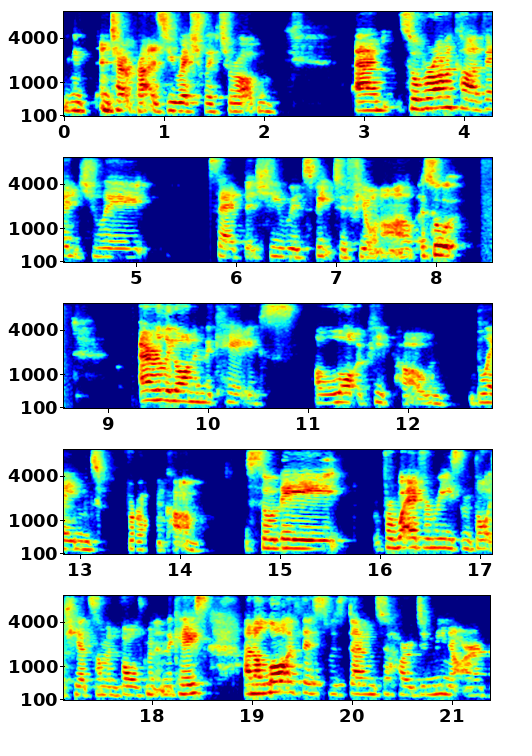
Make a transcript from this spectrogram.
You can interpret as you wish later on. Um, so veronica eventually said that she would speak to Fiona. So early on in the case, a lot of people blamed Veronica. So they, for whatever reason, thought she had some involvement in the case. And a lot of this was down to her demeanour.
